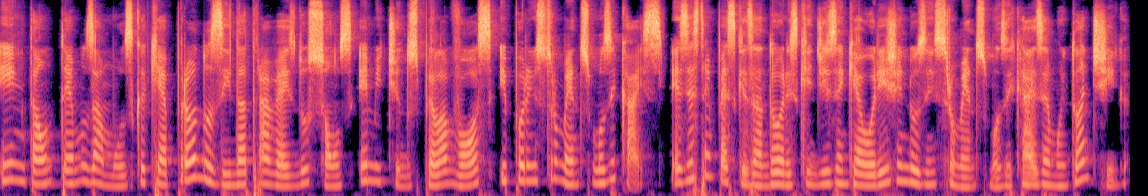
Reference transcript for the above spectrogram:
E então temos a música que é produzida através dos sons emitidos pela voz e por instrumentos musicais. Existem pesquisadores que dizem que a origem dos instrumentos musicais é muito antiga,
